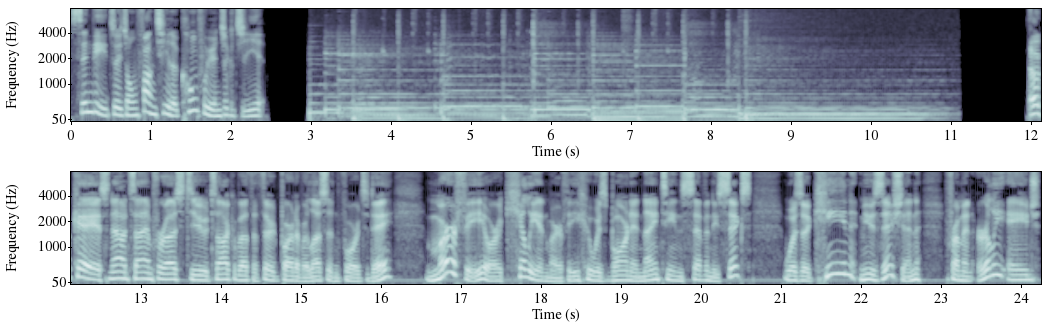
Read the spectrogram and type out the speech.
Cindy 最终放弃了空服员这个职业。 Okay, it's now time for us to talk about the third part of our lesson for today. Murphy, or Cillian Murphy, who was born in 1976, was a keen musician from an early age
